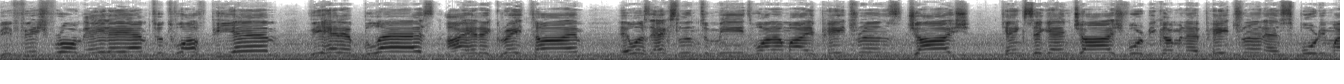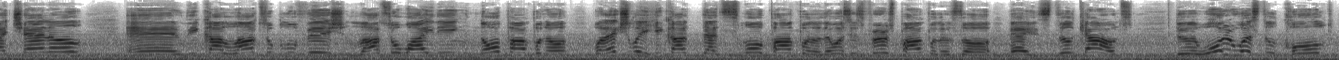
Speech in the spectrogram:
We fished from 8 a.m. to 12 p.m. We had a blast. I had a great time. It was excellent to meet one of my patrons, Josh. Thanks again, Josh, for becoming a patron and supporting my channel. And we caught lots of bluefish, lots of whiting, no pompano. Well, actually, he caught that small pompano. That was his first pompano, so hey, still counts. The water was still cold.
